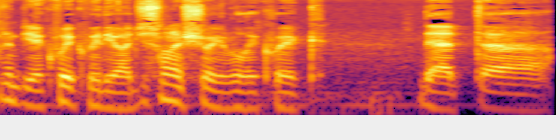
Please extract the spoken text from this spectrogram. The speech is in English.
It's going to be a quick video. I just want to show you really quick that uh,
